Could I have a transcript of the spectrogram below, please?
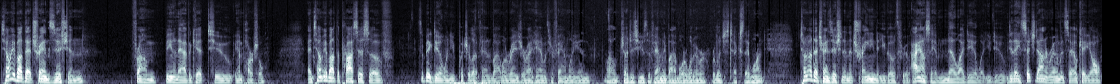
Tell me about that transition from being an advocate to impartial. And tell me about the process of it's a big deal when you put your left hand in the Bible and raise your right hand with your family. And of judges use the family Bible or whatever religious text they want. Tell me about that transition and the training that you go through. I honestly have no idea what you do. Do they sit you down in a room and say, okay, y'all,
